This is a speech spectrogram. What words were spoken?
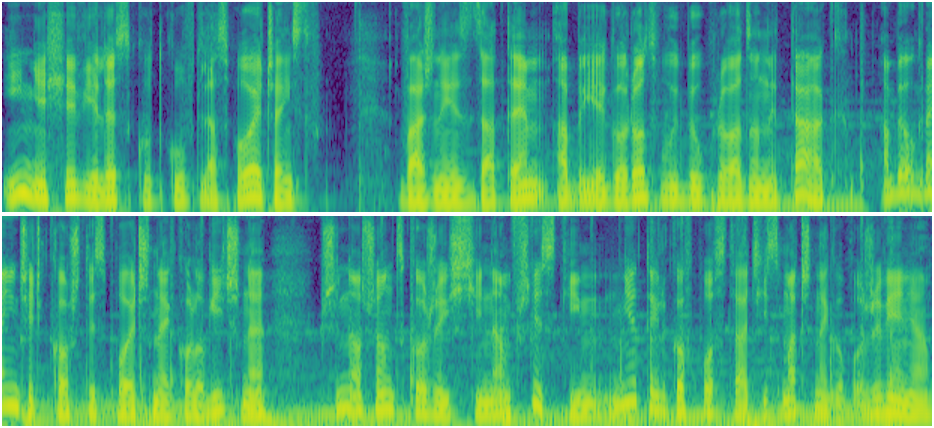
i niesie wiele skutków dla społeczeństw. Ważne jest zatem, aby jego rozwój był prowadzony tak, aby ograniczyć koszty społeczno-ekologiczne, przynosząc korzyści nam wszystkim, nie tylko w postaci smacznego pożywienia.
